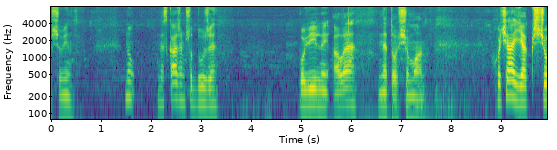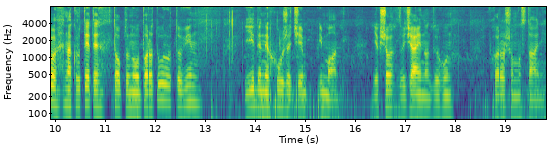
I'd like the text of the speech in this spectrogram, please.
що він, ну, не скажемо, що дуже повільний, але не то, що ман. Хоча, якщо накрутити топливну апаратуру, то він їде не хуже, ніж і ман. Якщо, звичайно, двигун в хорошому стані.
